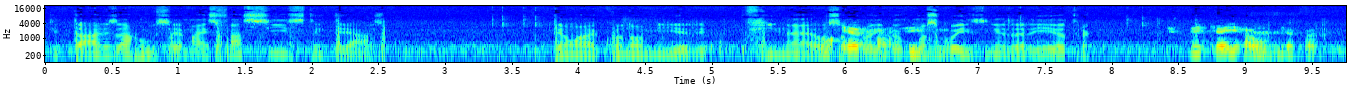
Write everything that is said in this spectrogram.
Militares, a Rússia é mais fascista, entre aspas. Tem uma economia ali. Enfim, né? Ela O só é proíbe algumas fascismo? coisinhas ali, outra. Explique aí, Raul, o que é fascismo.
